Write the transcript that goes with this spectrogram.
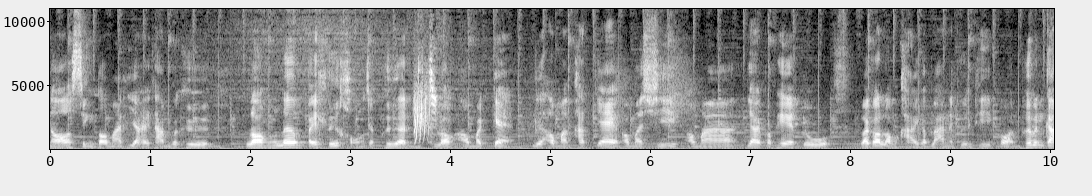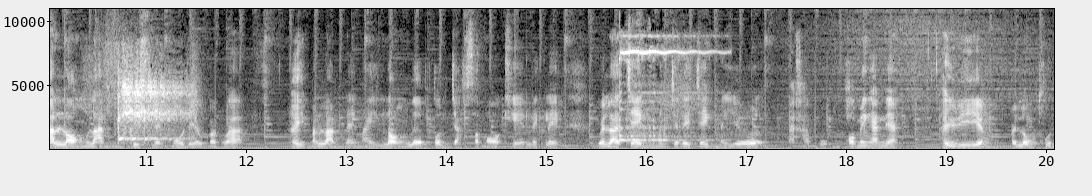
เนาะสิ่งต่อมาที่อยากให้ทำก็คือ ลองเริ่มไปซื้อของจากเพื่อน ลองเอามาแกะ หรือเอามาคัดแยกเอามาฉีก เอามาแยกประเภทดู แล้วก็ลองขายกับร้านในพื้นที่ก่อน เพื่อเป็นการลองรัน business model ก่อนว่า เฮ้ยมันรันได้ไหมลองเริ่มต้นจาก small case เล็ก ๆ เวลาเจ๊งมันจะได้เจ๊งไม่เยอะนะครับผมเพราะไม่งั้นเนี่ยถ้าอยู่ดีอย่างไปลงทุน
